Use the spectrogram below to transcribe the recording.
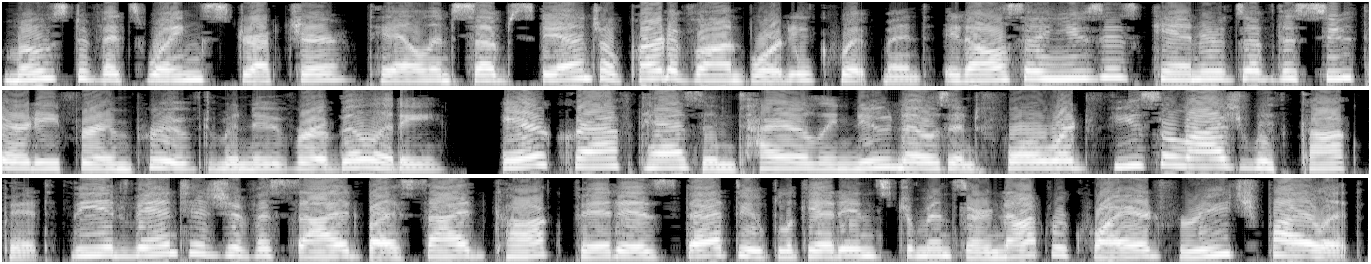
most of its wing structure, tail and substantial part of onboard equipment. It also uses canards of the Su-30 for improved maneuverability. Aircraft has entirely new nose and forward fuselage with cockpit. The advantage of a side-by-side -side cockpit is that duplicate instruments are not required for each pilot.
